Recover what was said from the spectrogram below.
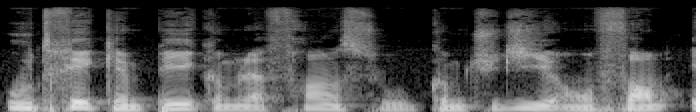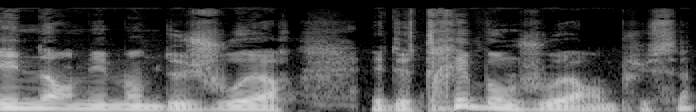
outré qu'un pays comme la France, où, comme tu dis, on forme énormément de joueurs et de très bons joueurs en plus. Hein.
